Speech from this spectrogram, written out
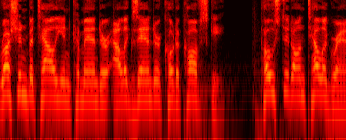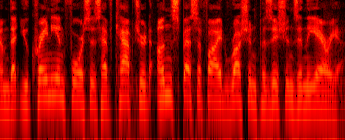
Russian battalion commander Alexander Khodakovsky posted on Telegram that Ukrainian forces have captured unspecified Russian positions in the area.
